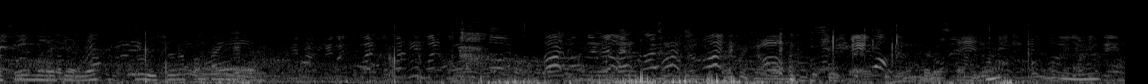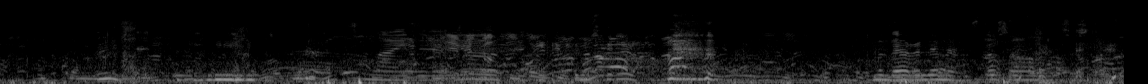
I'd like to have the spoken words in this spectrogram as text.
Reiser vi med det fjellet. Når du står opp, gjøre det. Men det er vel det minste, og så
